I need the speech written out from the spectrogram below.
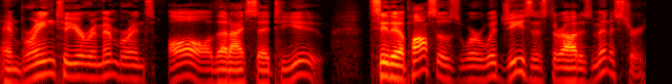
and bring to your remembrance all that I said to you. See, the apostles were with Jesus throughout his ministry.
